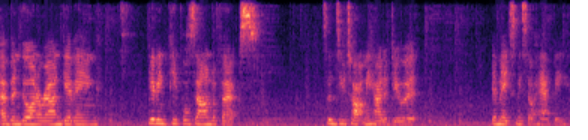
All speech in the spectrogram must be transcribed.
I've been going around giving giving people sound effects since you taught me how to do it. It makes me so happy.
